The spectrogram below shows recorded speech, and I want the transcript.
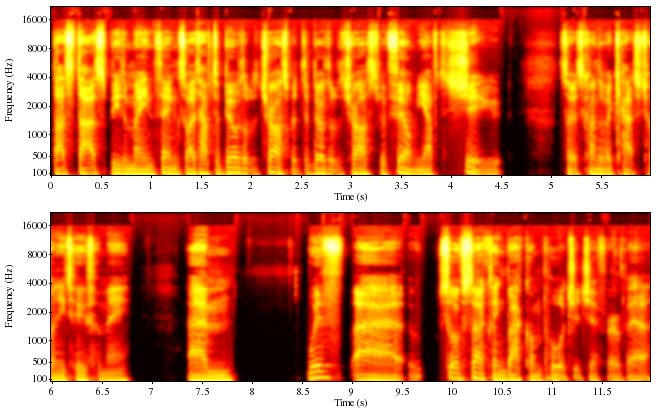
That's that's be the main thing. So I'd have to build up the trust, but to build up the trust with film, you have to shoot. So it's kind of a catch twenty two for me. Um, with uh, sort of circling back on portraiture for a bit,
